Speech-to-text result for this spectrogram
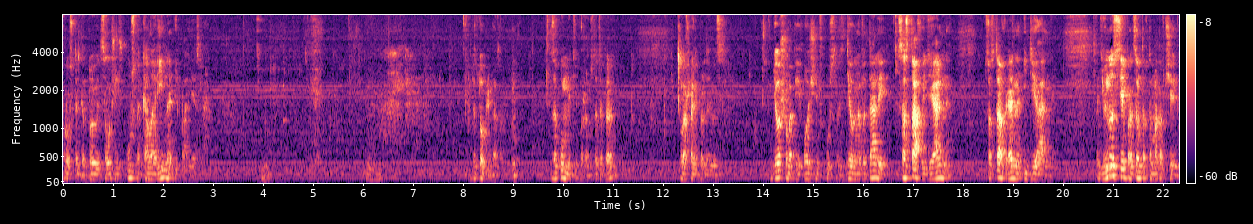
Просто готовится очень вкусно, калорийно и полезно. Это топ, ребята. Запомните, пожалуйста, это пюре. В Ашане продается. Дешево и очень вкусно. Сделано в Италии. Состав идеальный. Состав реально идеальный. 97% томатов черри.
